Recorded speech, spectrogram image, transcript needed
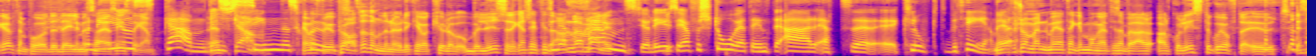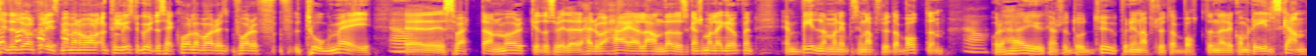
lägga upp den på The Daily Men det är Messiahs ju en Instagram? skam. Det är En ju skam. Ja, sinnessjukt. men vi har pratat om det nu, det kan ju vara kul att belysa. Det kanske finns Men andra jag skäms ju. Det är ju så jag förstår ju att det inte är ett eh, klokt beteende. Nej, jag förstår, men, men jag tänker många till exempel al- alkoholister går ju ofta ut. Jag säger inte att du är alkoholist, men menar, alkoholister går ut och säger kolla vad det, vad det tog mig. Eh, svärtan, mörkret och så vidare. Det här- Det var här jag landade. Och så kanske man lägger upp en, en bild när man är på sin absoluta botten. Ja. Och det här är ju kanske då du på din absoluta botten när det kommer till ilskan.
